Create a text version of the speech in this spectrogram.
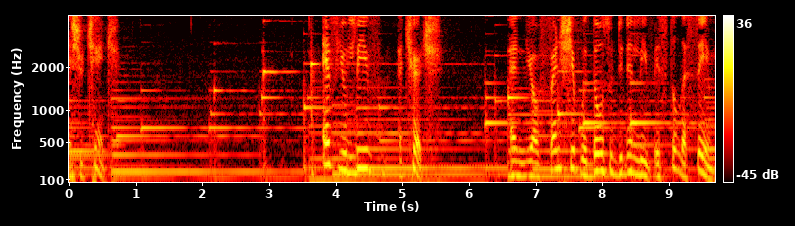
It should change. If you leave a church and your friendship with those who didn't leave is still the same,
